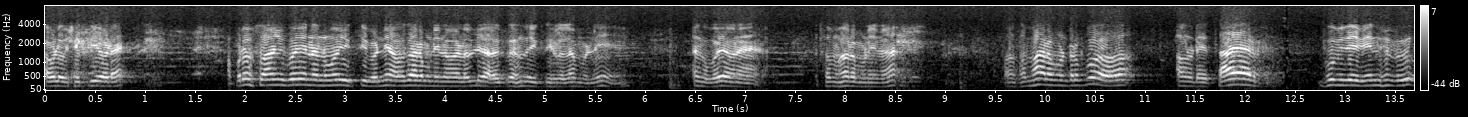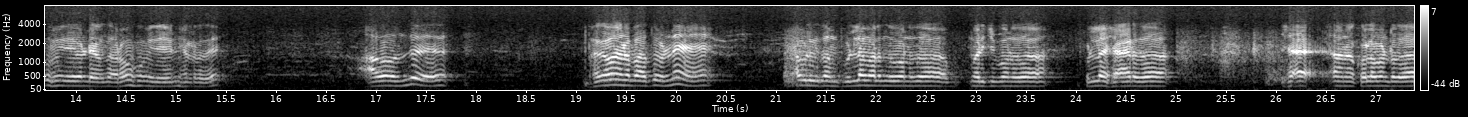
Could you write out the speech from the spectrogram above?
அவ்வளவு சக்தியோட. அப்புறம் சுவாமி போய் என்ன நோய் யுக்தி பண்ணி அவதாரம் பண்ணினவாள் அதுக்கு தகுந்த யுக்திகள் எல்லாம் பண்ணி அங்கே போய் அவனை சம்ஹாரம் பண்ணினான். அவன் சம்ஹாரம் பண்ணுறப்போ அவனுடைய தாயார் பூமி தேவின்னு சொல்றது பூமி அவதாரம் பூமி தேவின்னு சொல்றது வந்து பகவானை பார்த்த உடனே அவளுக்கு தன் புள்ள மறந்து போனதோ மறிச்சு போனதோ புள்ள சாரதோ அவனை கொலை பண்ணுறதோ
